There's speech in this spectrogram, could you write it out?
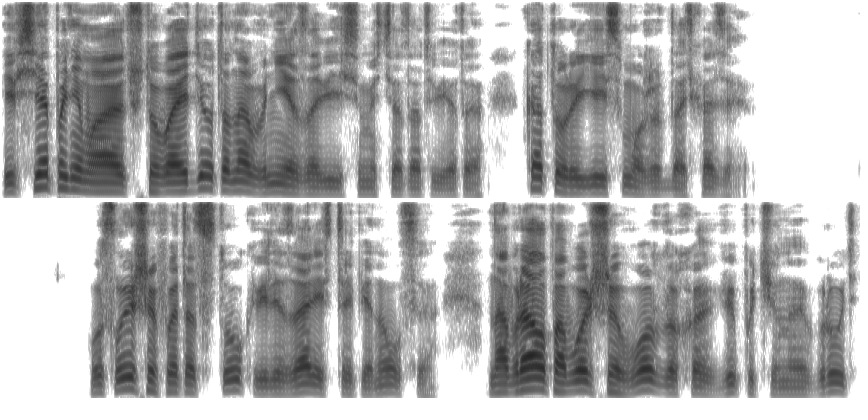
и все понимают, что войдет она вне зависимости от ответа, который ей сможет дать хозяин. Услышав этот стук, Велизарий встрепенулся, набрал побольше воздуха в выпученную грудь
